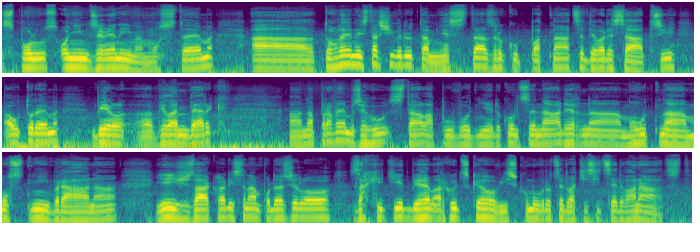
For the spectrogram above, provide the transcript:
spolu s oním dřevěným mostem a tohle je nejstarší veduta města z roku 1593. Autorem byl Willemberg a na pravém břehu stála původně dokonce nádherná, mohutná mostní brána, jejíž základy se nám podařilo zachytit během archeologického výzkumu v roce 2012.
